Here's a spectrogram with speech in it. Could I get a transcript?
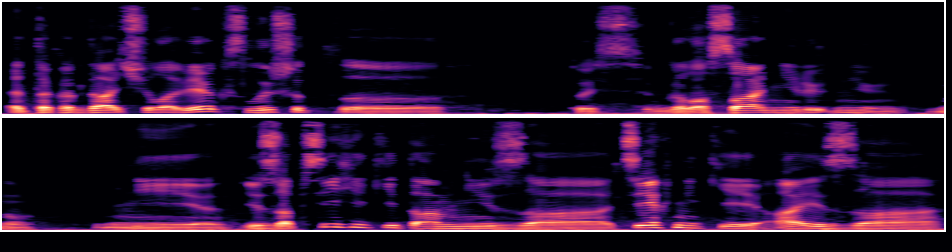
Это когда человек слышит, э, то есть голоса не, не, ну, не из-за психики там, не из-за техники, а из-за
